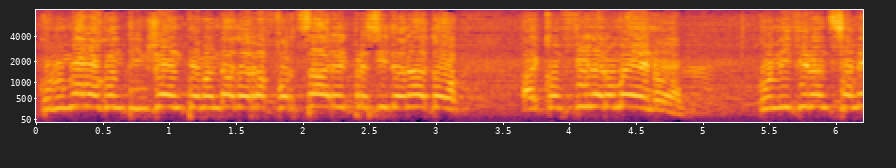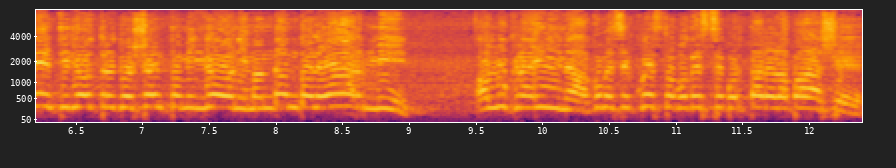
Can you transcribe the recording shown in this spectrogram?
con un nuovo contingente mandato a rafforzare il presidio NATO al confine rumeno, con i finanziamenti di oltre 200 milioni, mandando le armi all'Ucraina, come se questo potesse portare la pace.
